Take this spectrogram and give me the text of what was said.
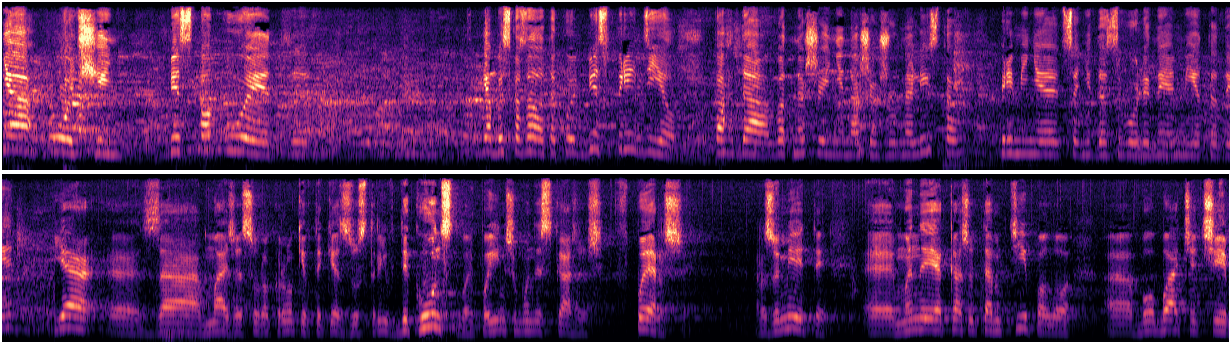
Меня очень беспокоит, э, я бы сказала, такой беспредел, когда в отношении наших журналистов применяются недозволенные методы. Я е, за майже 40 років таке зустрів дикунство, по-іншому не скажеш, вперше. Розумієте, Е, мене, як кажуть, там тіпало, е, бо бачачи,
